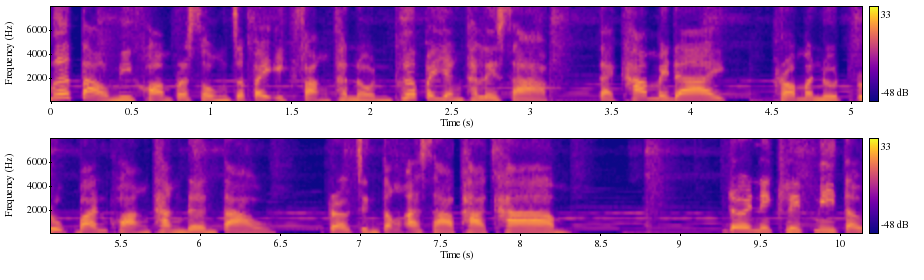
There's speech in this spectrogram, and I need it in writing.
เมื่อเต่ามีความประสงค์จะไปอีกฝั่งถนนเพื่อไปยังทะเลสาบ แต่ข้ามไม่ได้ เพราะมนุษย์ปลูกบ้านขวางทางเดินเต่า เราจึงต้องอาสาพาข้าม โดยในคลิปมีเต่า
